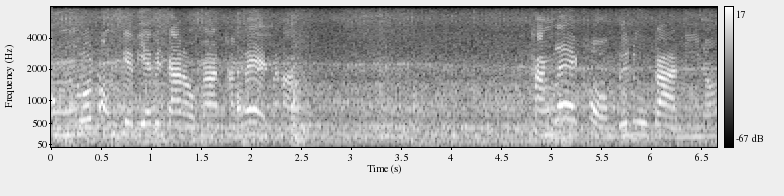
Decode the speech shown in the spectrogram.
ของรถของเสียเบียร์เป็นการออกงานครั้งแรกนะคะ ครั้งแรกของฤดูกาลนี้เนาะ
